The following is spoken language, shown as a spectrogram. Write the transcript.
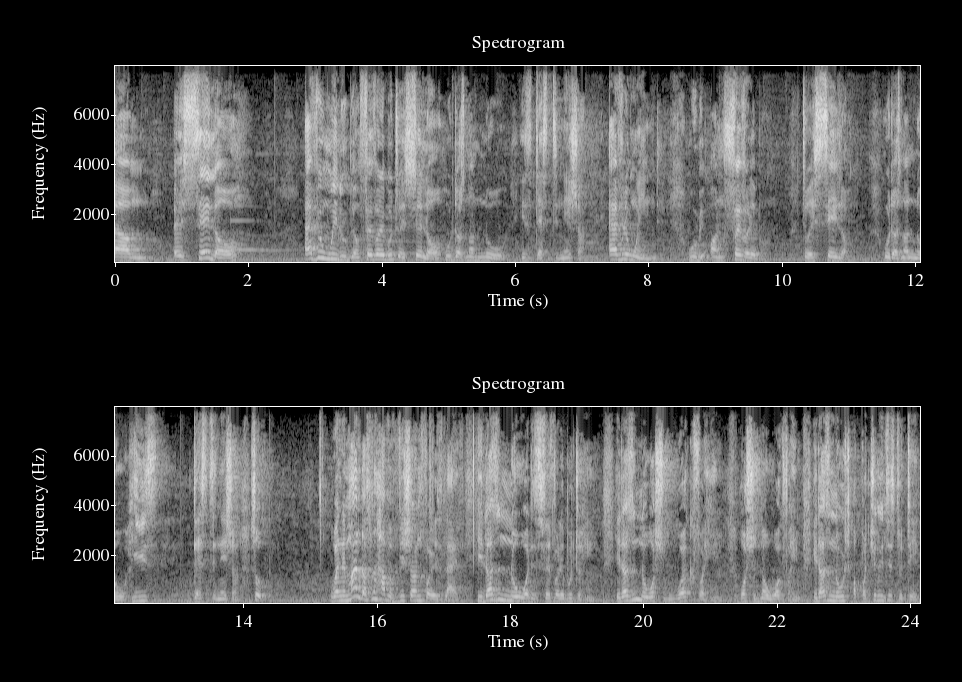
um, a sailor, every wind will be unfavorable to a sailor who does not know his destination. Every wind will be unfavorable to a sailor who does not know his destination. So when a man does not have a vision for his life, he doesn't know what is favorable to him. He doesn't know what should work for him, what should not work for him. He doesn't know which opportunities to take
